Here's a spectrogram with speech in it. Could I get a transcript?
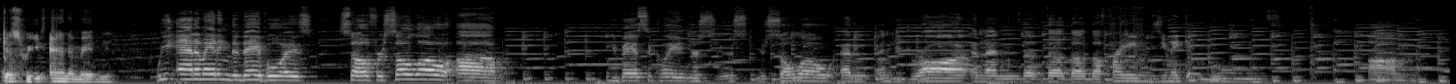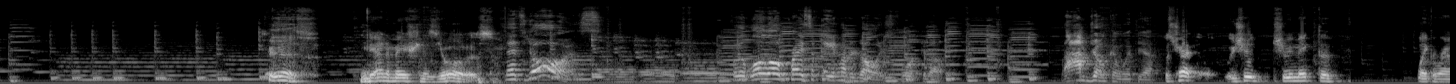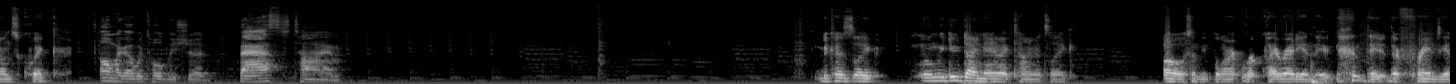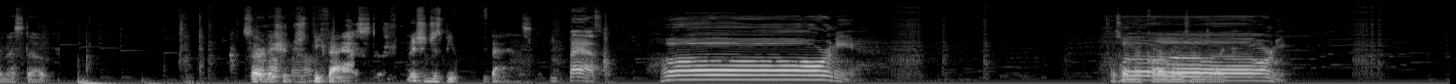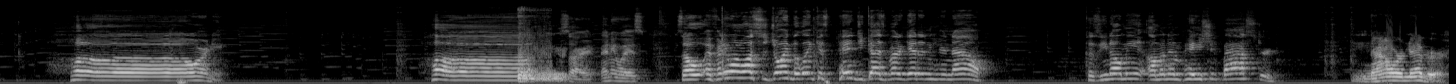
Guess we animating. We animating today, boys. So for solo, uh, you basically you're, you're, you're solo and and you draw, and then the, the the the frames you make it move. Um, Yes. The animation is yours. that's yours for the low low price of eight hundred dollars. Fork it up. I'm joking with you. Let's try. We should. Should we make the like rounds quick? Oh my god, we totally should. Fast time. Because like when we do dynamic time, it's like, oh, some people aren't quite ready and they, they their frames get messed up. So Fair they enough, should just enough. be fast. They should just be fast. Be fast. Horny. That's what my car horn sounds like. Uh, Horny. Horny. Uh, Ho- uh, Sorry. Anyways, so if anyone wants to join, the link is pinned. You guys better get in here now. Cause you know me, I'm an impatient bastard. Now or never.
